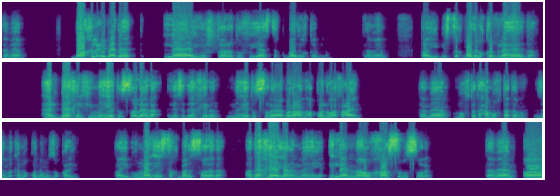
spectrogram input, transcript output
تمام؟ باقي العبادات لا يشترط فيها استقبال القبلة تمام؟ طيب استقبال القبلة هذا هل داخل في ماهية الصلاة؟ لا ليس داخلا. ماهية الصلاة عبارة عن أقوال وأفعال تمام؟ مفتتحة مختتمة زي ما كما قلنا منذ قليل. طيب أمال إيه استقبال الصلاة ده؟ آه ده خارج عن الماهية إلا أنه خاص بالصلاة تمام؟ آه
